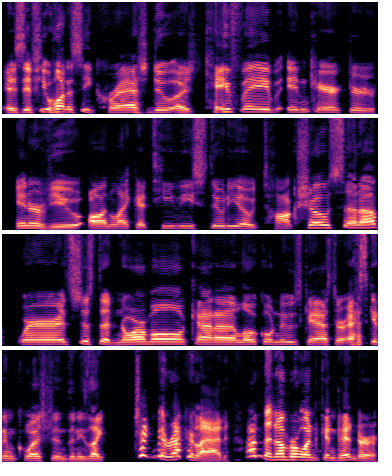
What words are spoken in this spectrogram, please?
is if you want to see Crash do a kayfabe in character interview on like a TV studio talk show setup where it's just a normal kind of local newscaster asking him questions and he's like, Check me record, lad. I'm the number one contender.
